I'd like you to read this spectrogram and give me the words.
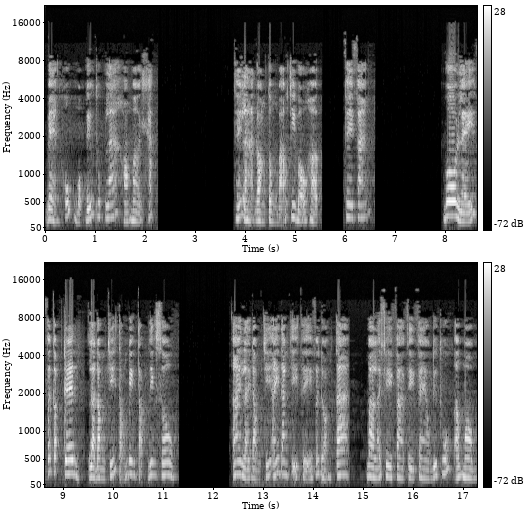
Bèn hút một điếu thuốc lá họ mời khách. Thế là đoàn Tùng Bảo chi bộ hợp phê phán. Vô lễ với cấp trên là đồng chí tổng biên tập Liên Xô. Ai lại đồng chí ấy đang chỉ thị với đoàn ta mà lại phì phà phì phèo điếu thuốc ở mồm.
